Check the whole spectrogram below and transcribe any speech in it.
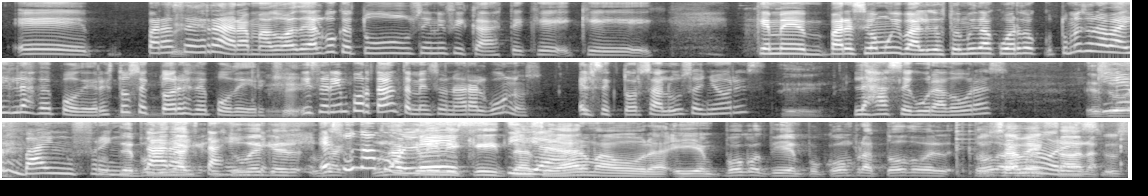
Eh, para cerrar, Amado, de algo que tú significaste que, que, que me pareció muy válido, estoy muy de acuerdo. Tú mencionabas islas de poder, estos sectores de poder. Sí. Y sería importante mencionar algunos. El sector salud, señores, eh, las aseguradoras. eso- ¿Quién va a enfrentar una- a esta gente? que es una, se molestia. arma ahora y en poco tiempo compra todo el, toda sabes- la Señor,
